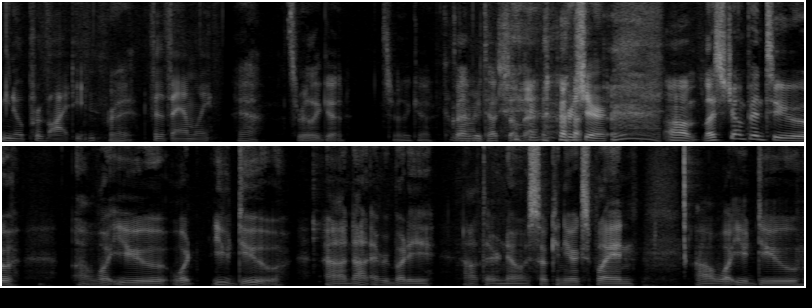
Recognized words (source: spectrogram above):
you know, providing right. for the family. Yeah, that's really good. It's really good. Come Glad we touched on that For sure. Um, let's jump into uh, what you what you do. Uh, not everybody out there knows. So, can you explain uh, what you do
